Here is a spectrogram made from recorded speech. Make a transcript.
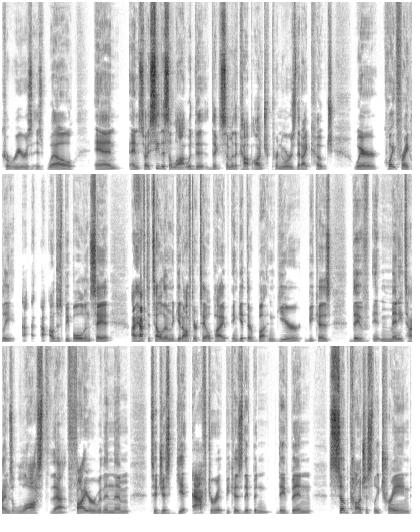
careers as well. And and so I see this a lot with the the some of the cop entrepreneurs that I coach where quite frankly I, will just be bold and say it I have to tell them to get off their tailpipe and get their butt in gear because they've many times lost that fire within them to just get after it because they've been they've been subconsciously trained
